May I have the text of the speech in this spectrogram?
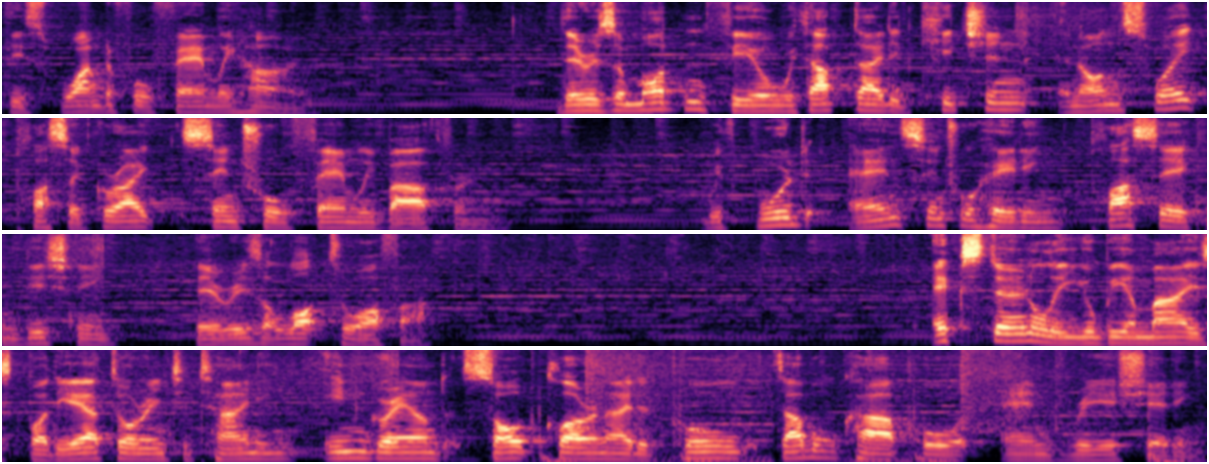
this wonderful family home. There is a modern feel with updated kitchen and ensuite plus a great central family bathroom. With wood and central heating plus air conditioning, there is a lot to offer. Externally, you'll be amazed by the outdoor entertaining, in-ground salt chlorinated pool, double carport and rear shedding.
